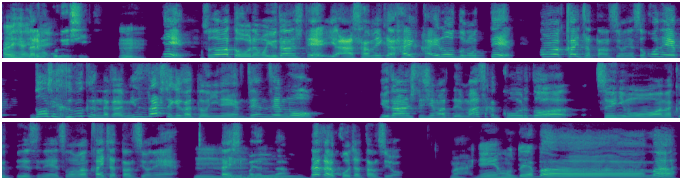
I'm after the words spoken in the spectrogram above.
はいはい、はい。誰も来ねえし。うん。で、その後俺も油断して、いやー寒いから早く帰ろうと思って、そのまま帰っちゃったんですよね。そこで、どうせ吹雪くんだから水出しときゃよかったのにね、全然もう油断してしまって、まさか凍るとは、ついにも思わなくってですね、そのまま帰っちゃったんですよね。うん大失敗だったうん。だから凍っちゃったんですよ。まあね、本当やっぱ、まあ、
